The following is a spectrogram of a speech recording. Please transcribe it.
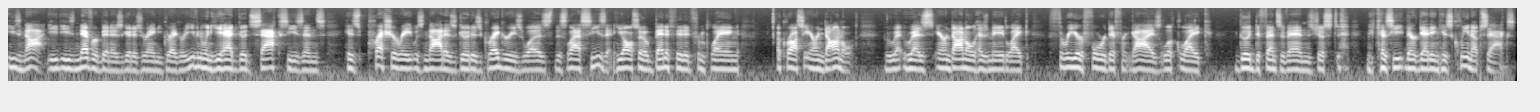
he's not. He, he's never been as good as Randy Gregory. Even when he had good sack seasons, his pressure rate was not as good as Gregory's was this last season. He also benefited from playing across Aaron Donald, who, who has Aaron Donald has made like three or four different guys look like good defensive ends just because he they're getting his cleanup sacks.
